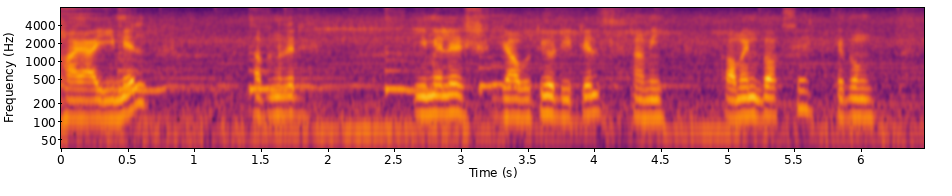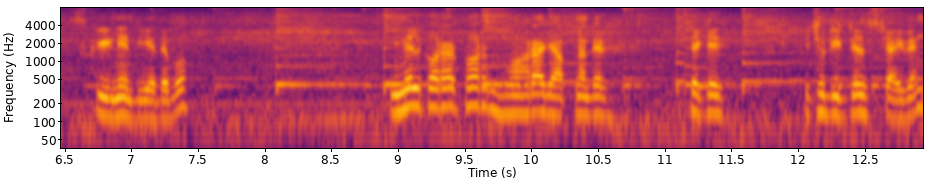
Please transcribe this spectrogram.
ভায়া ইমেল। আপনাদের ইমেলের যাবতীয় ডিটেলস আমি কমেন্ট বক্সে এবং স্ক্রিনে দিয়ে দেব। ইমেল করার পর মহারাজ আপনাদের থেকে কিছু ডিটেলস চাইবেন।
